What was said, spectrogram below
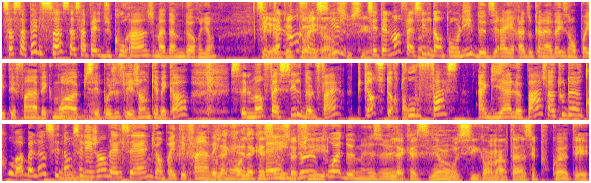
Ça s'appelle ça, ça s'appelle du courage, Madame Dorion. C'est tellement facile. aussi, C'est hein. tellement facile dans ton livre de dire hey, Radio Canada ils ont pas été fins avec moi puis c'est pas juste les gens de Québécois. C'est tellement facile de le faire. Puis quand tu te retrouves face Aguilla Lepage, là, tout d'un coup, ah ben là, c'est donc, c'est les gens de LCN qui ont pas été fins avec La- moi. la question, Hey, Sophie, Deux poids, deux mesures. La question aussi qu'on entend, c'est pourquoi tu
